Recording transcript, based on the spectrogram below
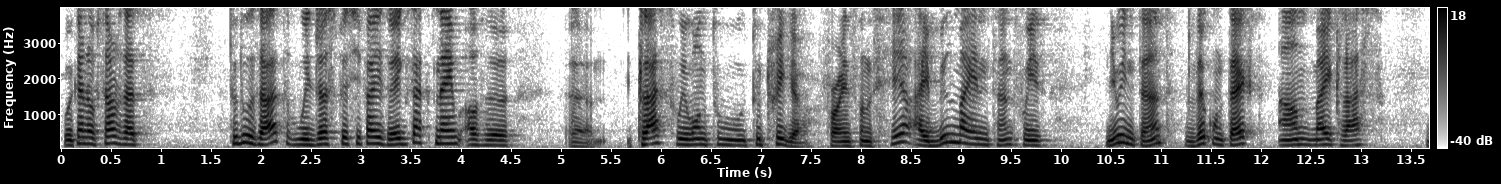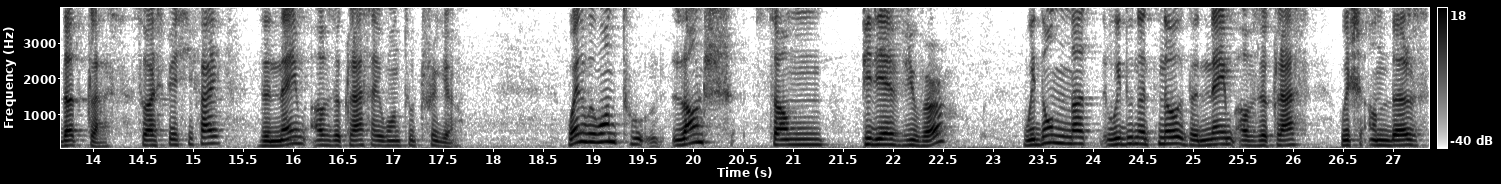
we can observe that to do that, we just specify the exact name of the um, class we want to, to trigger. For instance, here I build my intent with new intent, the context, and my class dot class. So I specify the name of the class I want to trigger. When we want to launch some PDF viewer, we, don't not, we do not know the name of the class which handles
